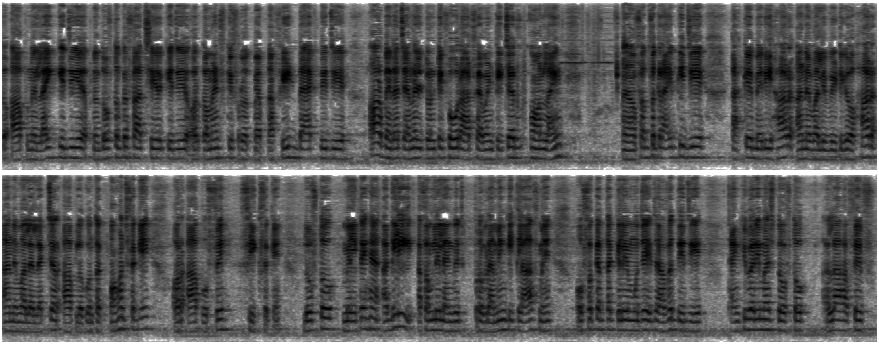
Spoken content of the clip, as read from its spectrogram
तो आप उन्हें लाइक कीजिए, अपने दोस्तों के साथ शेयर कीजिए और कमेंट्स की सूरत में अपना फीडबैक दीजिए। और मेरा channel 24 four R seven teacher online subscribe कीजिए, ताकि मेरी हर आने वाली वीडियो, हर आने वाले लेक्चर आप लोगों तक पहुँच सके और आप उससे सीख सकें। दोस्तों, मिलते हैं अगली असेंबली लैंग्वेज प्रोग्रामिंग की क्लास में। उस वक्त तक के लिए मुझे इजाज़त दीजिए। थैंक यू वेरी मच दोस्तों। अल्लाह हाफिज़।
